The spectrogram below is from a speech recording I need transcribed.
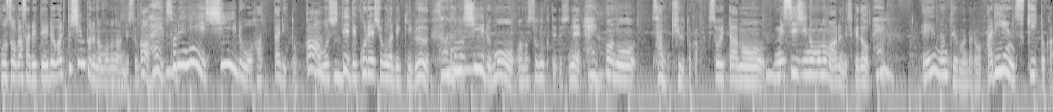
包装がされている割とシンプルなものなんですが、はい。それにシールを貼ったりとかをしてデコレーションができる、そうなんです。このシールもあのすごくてですね、はい。まあ、あのサンキューとかそういったあの、メッセージのものもあるんですけど、はい。えーなんて読むんだろう？アリエン好きとか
